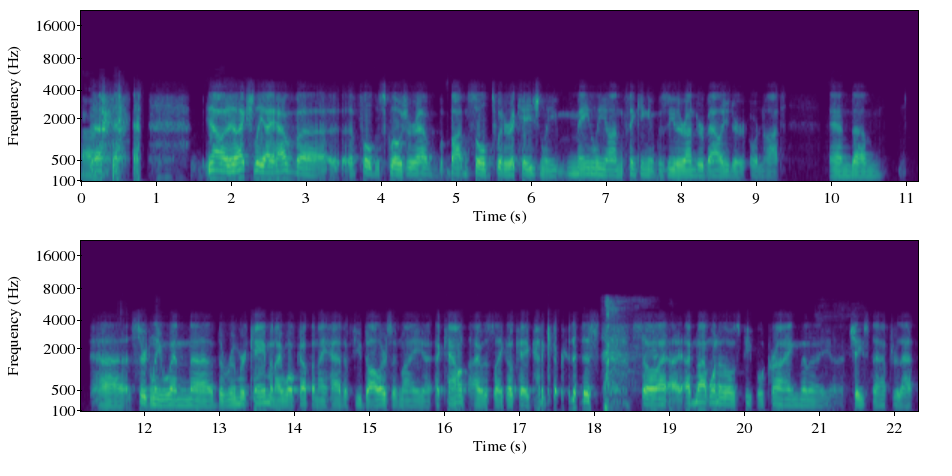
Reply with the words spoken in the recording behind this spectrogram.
Uh, You know, actually, I have uh, full disclosure. I have bought and sold Twitter occasionally, mainly on thinking it was either undervalued or, or not. And um, uh, certainly, when uh, the rumor came and I woke up and I had a few dollars in my uh, account, I was like, okay, got to get rid of this. so I, I'm not one of those people crying that I uh, chased after that.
